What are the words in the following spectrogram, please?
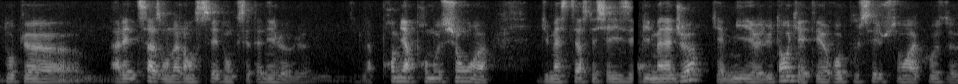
donc euh, à l'ENSAS, on a lancé donc cette année la première promotion euh, du master spécialisé BIM Manager, qui a mis du temps, qui a été repoussé justement à cause de,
